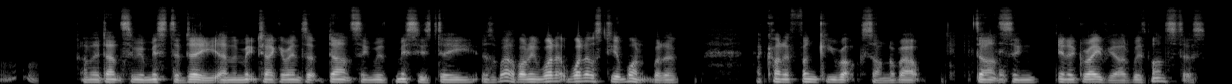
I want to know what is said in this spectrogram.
Ooh. and they're dancing with Mr. D, and then Mick Jagger ends up dancing with Mrs. D as well. But I mean, what what else do you want but a a kind of funky rock song about dancing in a graveyard with monsters?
